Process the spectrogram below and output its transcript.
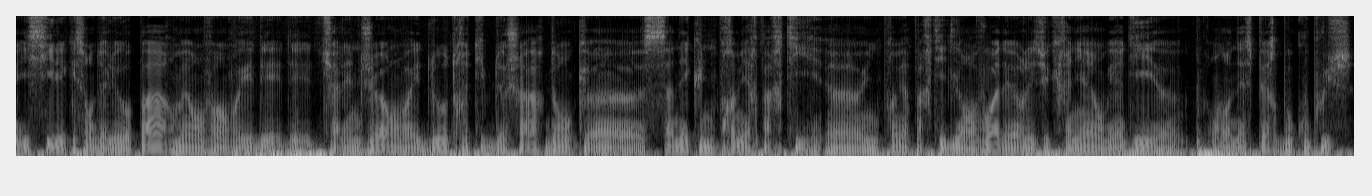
Ici, les questions des léopards, mais on va envoyer des, des Challengers, envoyer d'autres types de chars. Donc, ça n'est qu'une première partie, une première partie de l'envoi. D'ailleurs, les Ukrainiens ont bien dit, on en espère beaucoup plus.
